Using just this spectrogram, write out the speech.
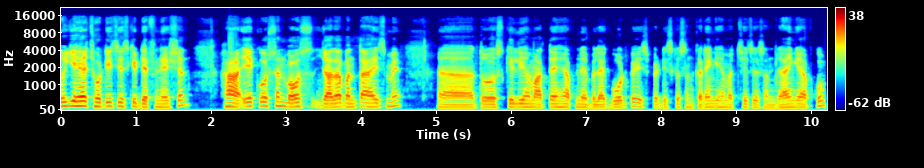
तो ये है छोटी सी इसकी डेफिनेशन हाँ एक क्वेश्चन बहुत ज़्यादा बनता है इसमें। आ, तो उसके लिए हम आते हैं अपने ब्लैक बोर्ड पे इस पर डिस्कशन करेंगे हम अच्छे से समझाएँगे आपको।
